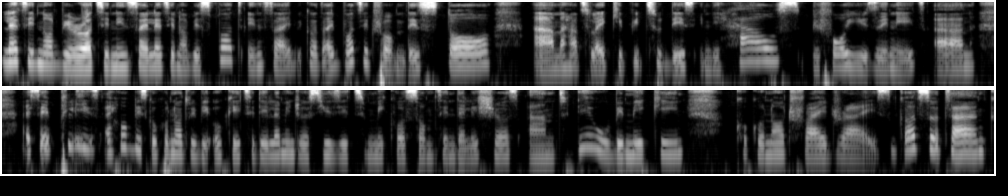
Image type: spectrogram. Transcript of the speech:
let it not be rotten inside, let it not be spot inside because I bought it from the store and I had to like keep it two days in the house before using it. And I said, please, I hope this coconut will be okay today. Let me just use it to make us something delicious. And today we'll be making coconut fried rice. God so thank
